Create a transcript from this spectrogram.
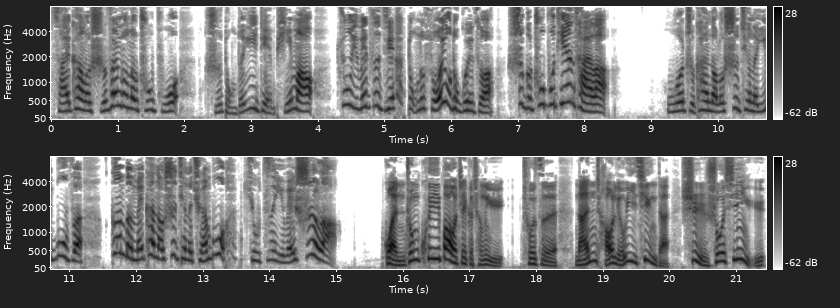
才看了十分钟的厨谱。只懂得一点皮毛，就以为自己懂得所有的规则，是个出扑天才了。我只看到了事情的一部分，根本没看到事情的全部，就自以为是了。管中窥豹这个成语出自南朝刘义庆的《世说新语》，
